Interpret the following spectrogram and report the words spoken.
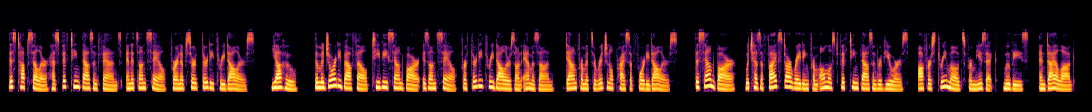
this top seller has 15,000 fans and it's on sale for an absurd $33. Yahoo! The majority Bowfell TV soundbar is on sale for $33 on Amazon, down from its original price of $40. The soundbar, which has a 5-star rating from almost 15,000 reviewers, offers three modes for music, movies, and dialogue,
